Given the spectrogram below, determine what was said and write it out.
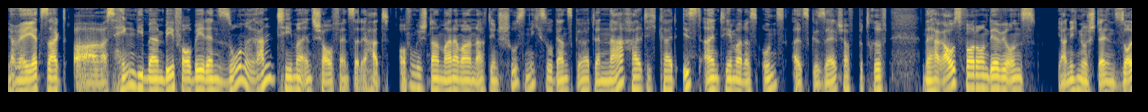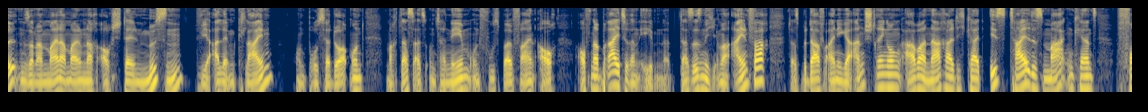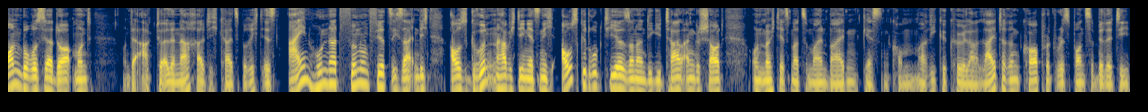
Ja, wer jetzt sagt, oh, was hängen die beim BVB denn so ein Randthema ins Schaufenster, der hat offen gestanden meiner Meinung nach den Schuss nicht so ganz gehört. Denn Nachhaltigkeit ist ein Thema, das uns als Gesellschaft betrifft. Eine Herausforderung, der wir uns ja nicht nur stellen sollten, sondern meiner Meinung nach auch stellen müssen, wir alle im Kleinen. Und Borussia Dortmund macht das als Unternehmen und Fußballverein auch auf einer breiteren Ebene. Das ist nicht immer einfach, das bedarf einiger Anstrengungen, aber Nachhaltigkeit ist Teil des Markenkerns von Borussia Dortmund. Und der aktuelle Nachhaltigkeitsbericht ist 145 Seiten dicht. Aus Gründen habe ich den jetzt nicht ausgedruckt hier, sondern digital angeschaut und möchte jetzt mal zu meinen beiden Gästen kommen. Marike Köhler, Leiterin Corporate Responsibility.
